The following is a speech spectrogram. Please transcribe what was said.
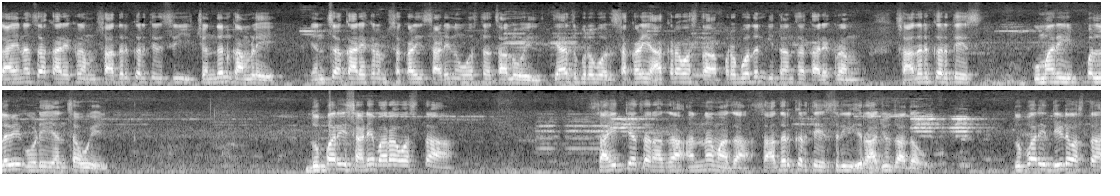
गायनाचा कार्यक्रम सादर करते श्री चंदन कांबळे यांचा कार्यक्रम सकाळी साडेनऊ वाजता चालू होईल. त्याचबरोबर सकाळी अकरा वाजता प्रबोधन गीतांचा कार्यक्रम सादर करते कुमारी पल्लवी घोडे यांचा होईल. दुपारी साडेबारा वाजता साहित्याचा राजा अण्णा माझा सादर करते श्री राजू जाधव. दुपारी दीड वाजता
